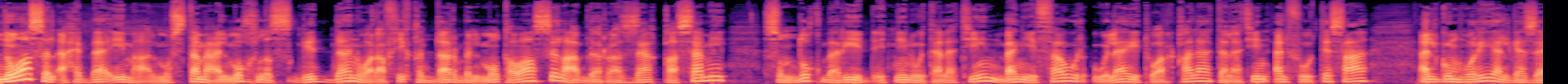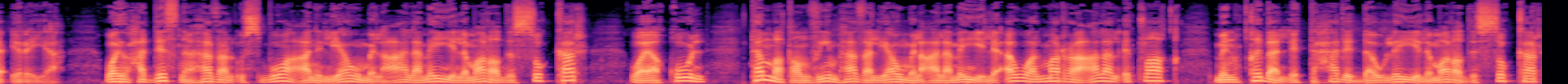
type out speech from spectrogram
نواصل أحبائي مع المستمع المخلص جدا ورفيق الدرب المتواصل عبد الرزاق قاسمي صندوق بريد 32 بني ثور ولاية ورقلة 30009 الجمهورية الجزائرية ويحدثنا هذا الأسبوع عن اليوم العالمي لمرض السكر ويقول تم تنظيم هذا اليوم العالمي لأول مرة على الإطلاق من قبل الاتحاد الدولي لمرض السكر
